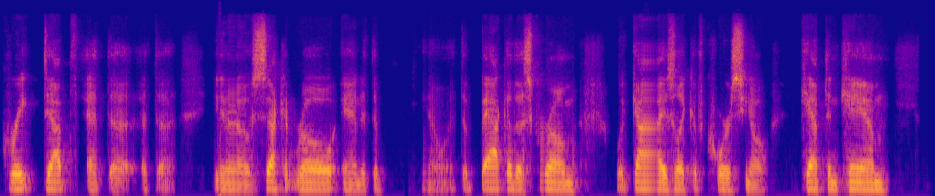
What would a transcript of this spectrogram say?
great depth at the at the you know second row and at the you know at the back of the scrum with guys like, of course, you know Captain Cam,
